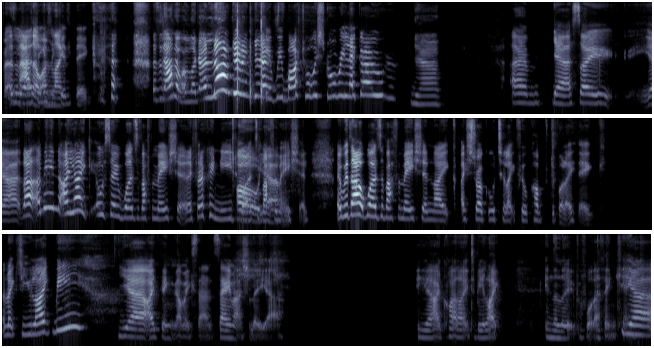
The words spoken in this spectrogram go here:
But as an Yeah, adult, I'm like, as an adult, I'm like, I love giving gifts. Give me my Toy Story Lego. Yeah. Um, yeah, so yeah, that I mean, I like also words of affirmation. I feel like I need words Oh, of yeah. affirmation. Like without words of affirmation, like I struggle to like feel comfortable, I think. I'm like, do you like me? Yeah, I think that makes sense. Same actually, yeah. Yeah, I quite like to be like in the loop of what they're thinking. Yeah.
